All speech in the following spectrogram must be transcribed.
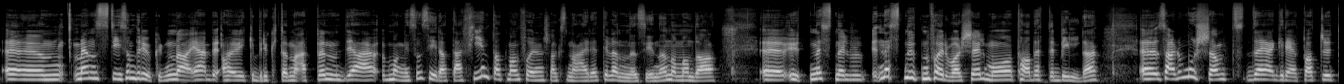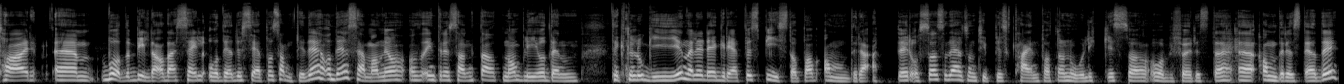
Eh, Mens de som bruker den, da Jeg har jo ikke brukt denne appen, det er mange som sier at det er fint at man får en slags nærhet til vennene sine når man da uten, nesten, nesten uten forvarsel må ta dette bildet. Så er det morsomt det grepet at du tar både bilde av deg selv og det du ser på samtidig. Og det ser man jo. Altså, interessant da, at Nå blir jo den teknologien eller det grepet spist opp av andre apper også. så Det er et sånn typisk tegn på at når noe lykkes, så overføres det eh, andre steder.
